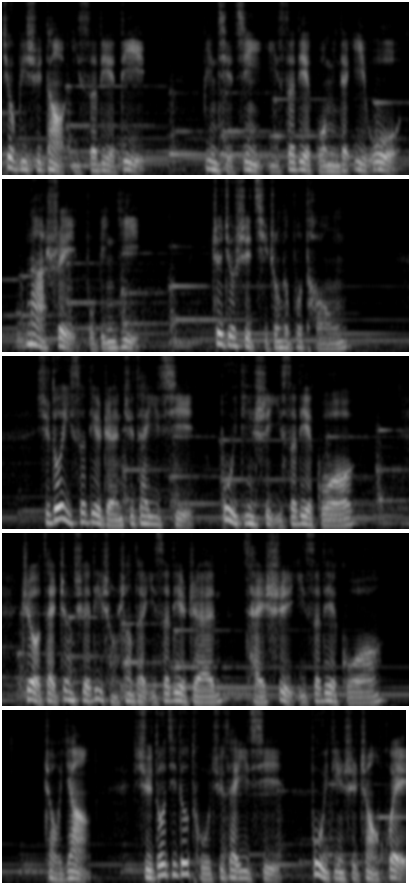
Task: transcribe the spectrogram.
就必须到以色列地，并且尽以色列国民的义务，纳税、服兵役。这就是其中的不同。许多以色列人聚在一起，不一定是以色列国。只有在正确立场上的以色列人，才是以色列国。照样，许多基督徒聚在一起，不一定是教会。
